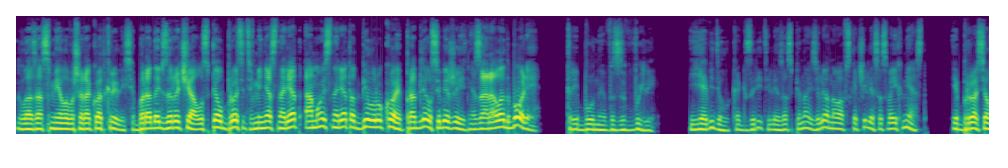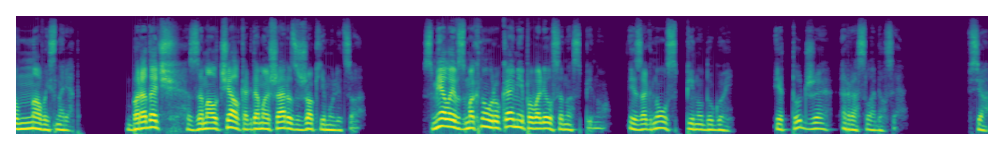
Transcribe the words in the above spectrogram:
Глаза смелого широко открылись. Бородач зарычал, успел бросить в меня снаряд, а мой снаряд отбил рукой, продлил себе жизнь, заорал от боли. Трибуны взвыли. Я видел, как зрители за спиной Зеленого вскочили со своих мест и бросил новый снаряд. Бородач замолчал, когда мой шар сжег ему лицо. Смелый взмахнул руками и повалился на спину. И загнул спину дугой. И тут же расслабился. Все.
